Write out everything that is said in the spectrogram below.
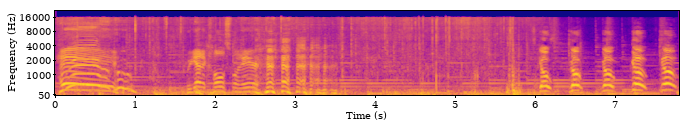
Hey! We got a close one here. Let's go, go, go, go, go.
